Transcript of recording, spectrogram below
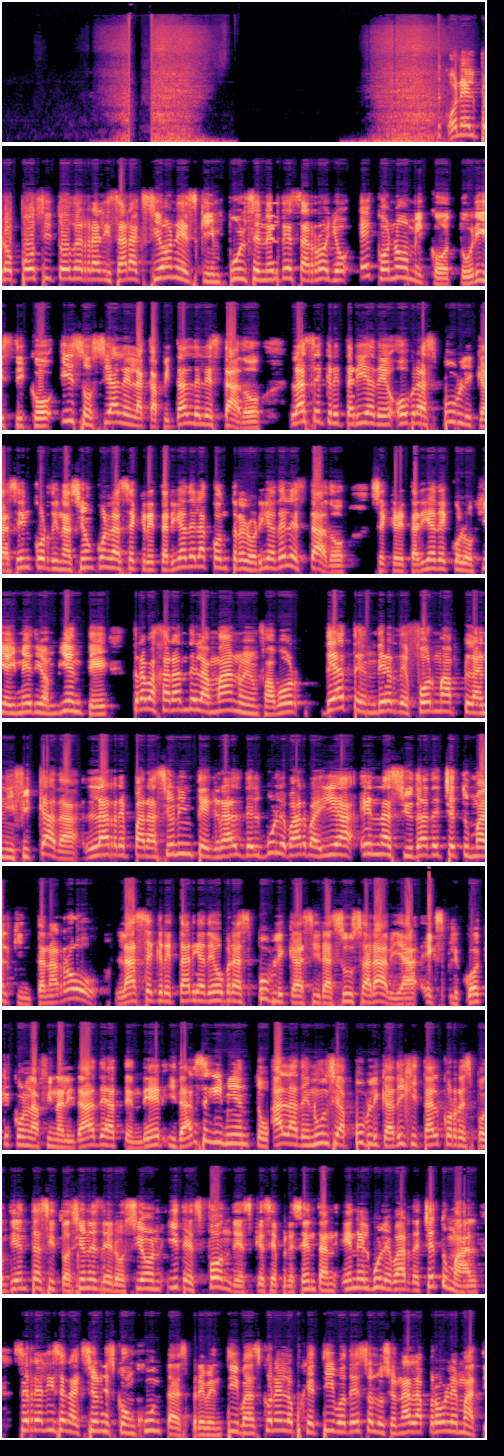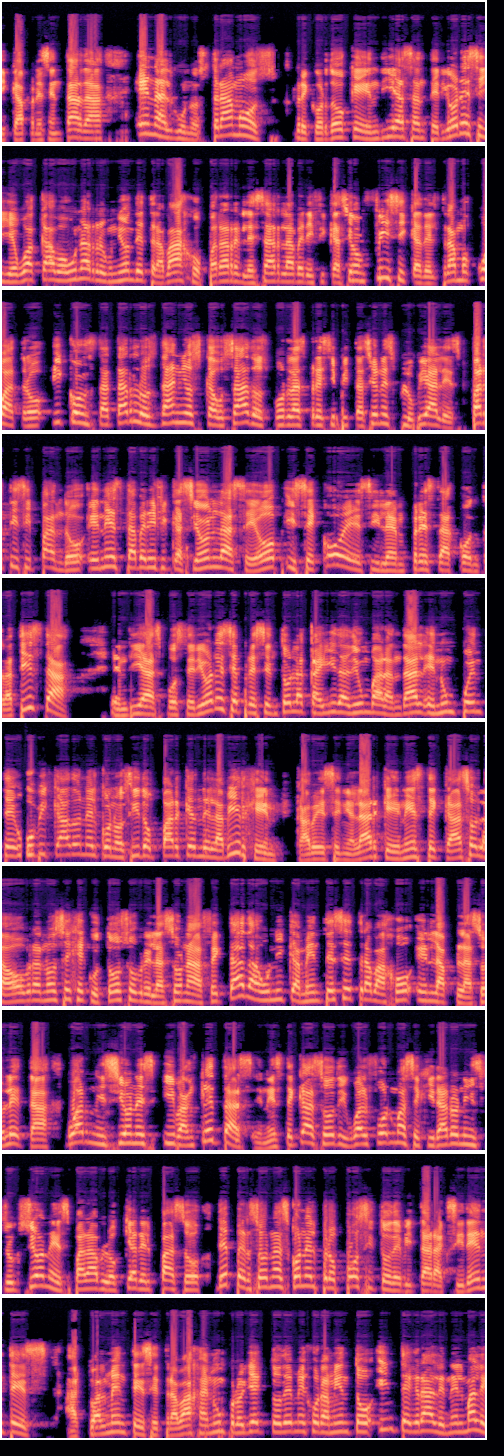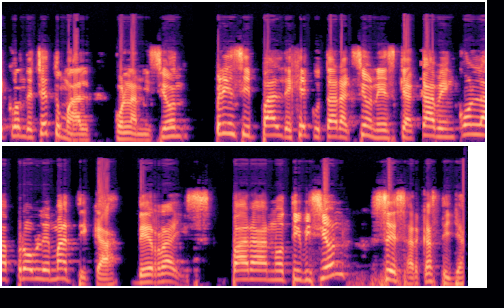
Con el propósito de realizar acciones que impulsen el desarrollo económico, turístico y social en la capital del estado, la Secretaría de Obras Públicas, en coordinación con la Secretaría de la Contraloría del Estado, Secretaría de Ecología y Medio Ambiente, trabajarán de la mano en favor de atender de forma planificada la reparación integral del Boulevard Bahía en la ciudad de Chetumal, Quintana Roo. La secretaria de Obras Públicas, Irazú Sarabia, explicó que con la finalidad de atender y dar seguimiento a la denuncia pública digital correspondiente a situaciones de erosión y desfondes que se presentan en el Boulevard de Chetumal, se realizan acciones conjuntas preventivas con el objetivo de solucionar la problemática presentada en algunos tramos. Recordó que en días anteriores se llevó a cabo una reunión de trabajo para realizar la verificación física del tramo 4 y constatar los daños causados por las precipitaciones pluviales, participando en esta verificación la CEOP y SECOES y la empresa contratista. En días posteriores se presentó la caída de un barandal en un puente ubicado en el conocido Parque de la Virgen. Cabe señalar que en este caso la obra no se ejecutó sobre la zona afectada, únicamente se trabajó en la plazoleta, guarniciones y banquetas. En este caso, de igual forma se giraron instrucciones para bloquear el paso de personas con el propósito de evitar accidentes. Actualmente se trabaja en un proyecto de mejoramiento integral en el malecón de Chetumal con la misión principal de ejecutar acciones que acaben con la problemática de raíz. Para Notivisión, César Castilla.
